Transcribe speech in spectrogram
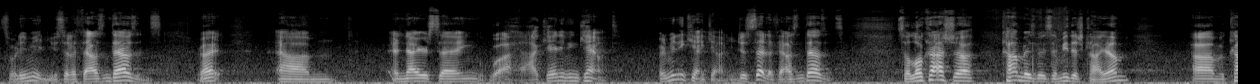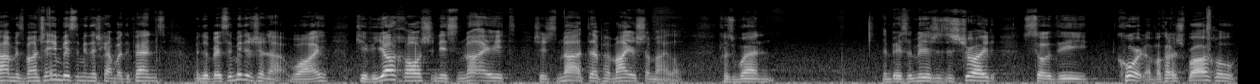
So what do you mean? You said a thousand thousands, right? Um, and now you're saying, well, I can't even count. What do you mean you can't count? You just said a thousand thousands. So lokasha kam is beis hamidrash kayam. Um, kam is mancha in beis hamidrash kayam, but depends when the beis hamidrash or not. Why? Because when the beis hamidrash is destroyed, so the court of Hakadosh Baruch Hu,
